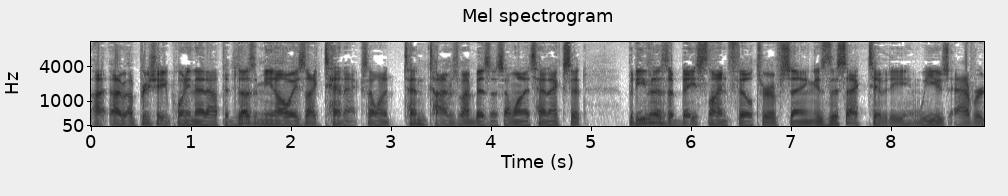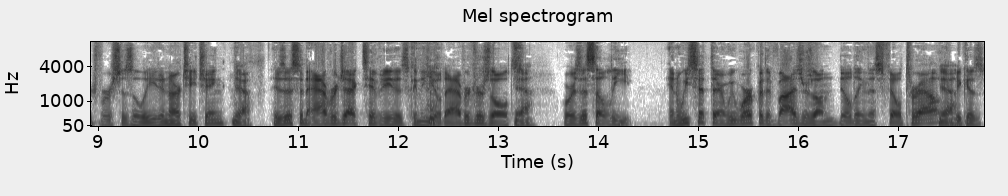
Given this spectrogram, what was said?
I, I, appreciate you pointing that out. That it doesn't mean always like 10x. I want to 10 times my business. I want to 10x it. But even as a baseline filter of saying, is this activity, we use average versus elite in our teaching. Yeah. Is this an average activity that's going to yield average results? Yeah. Or is this elite? And we sit there and we work with advisors on building this filter out Yeah. because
